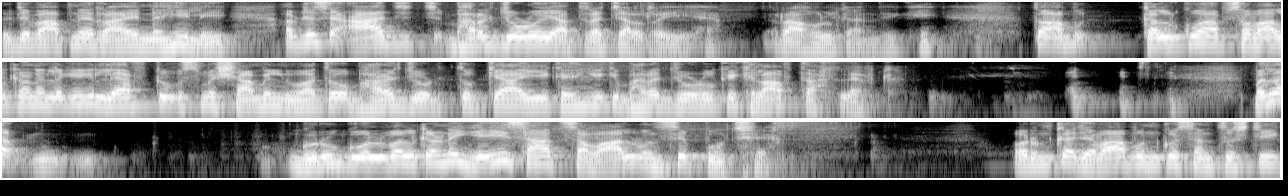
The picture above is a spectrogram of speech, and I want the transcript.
तो जब आपने राय नहीं ली अब जैसे आज भारत जोड़ो यात्रा चल रही है राहुल गांधी की तो अब कल को आप सवाल करने लगे कि लेफ़्ट उसमें शामिल नहीं हुआ था वो भारत जोड़ तो क्या ये कहेंगे कि भारत जोड़ो के खिलाफ था लेफ़्ट? मतलब गुरु गोलवलकर ने यही सात सवाल उनसे पूछे और उनका जवाब उनको संतुष्टि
